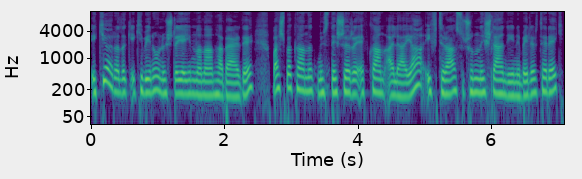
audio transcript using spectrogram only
2 Aralık 2013 2013'te yayımlanan haberde Başbakanlık Müsteşarı Efkan Ala'ya iftira suçunun işlendiğini belirterek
